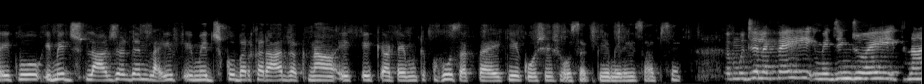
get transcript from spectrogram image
एक वो image larger than life image को बरकरार रखना एक एक अटेम्प्ट हो सकता है कि ये कोशिश हो सकती है मेरे हिसाब से। तो मुझे लगता है ये इमेजिंग जो है इतना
